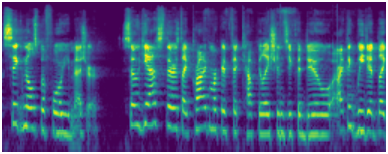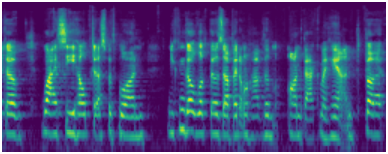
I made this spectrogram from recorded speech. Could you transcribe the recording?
signals before you measure. So yes there's like product market fit calculations you can do. I think we did like a yc helped us with one. You can go look those up. I don't have them on the back of my hand. But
